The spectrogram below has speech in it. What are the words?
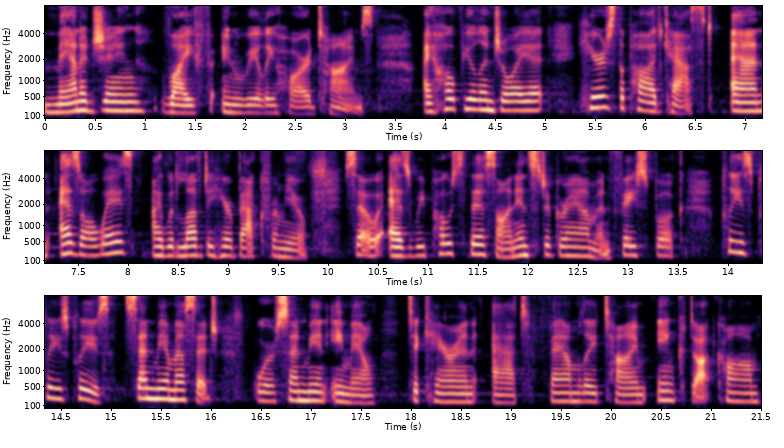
managing life in really hard times. I hope you'll enjoy it. Here's the podcast. And as always, I would love to hear back from you. So as we post this on Instagram and Facebook, please, please, please send me a message or send me an email to Karen at familytimeinc.com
